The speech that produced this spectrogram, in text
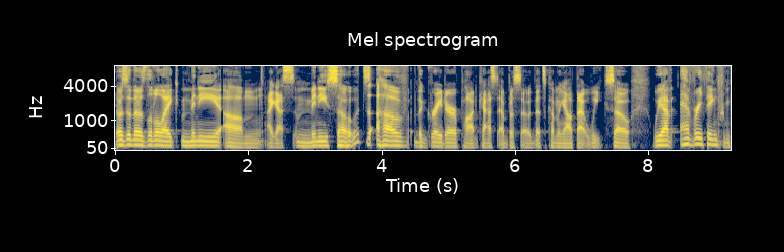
Those are those little like mini, um, I guess, mini sodes of the greater podcast episode that's coming out that week. So we have everything from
